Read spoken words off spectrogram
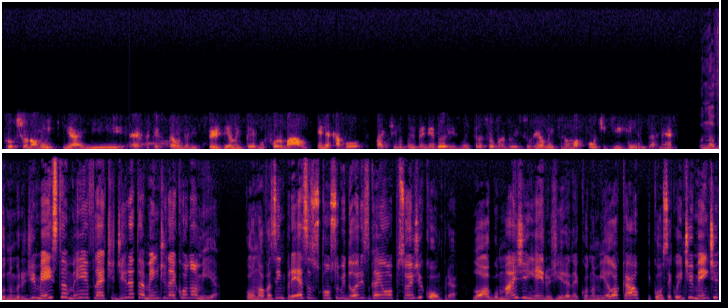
profissionalmente. E aí essa questão dele perder o emprego formal, ele acabou partindo para o empreendedorismo e transformando isso realmente numa fonte de renda, né? O novo número de mês também reflete diretamente na economia. Com novas empresas, os consumidores ganham opções de compra. Logo, mais dinheiro gira na economia local e, consequentemente,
